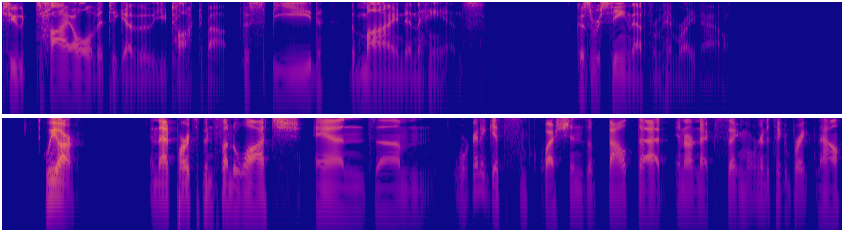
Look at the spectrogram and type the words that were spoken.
to tie all of it together that you talked about the speed, the mind, and the hands. Because we're seeing that from him right now. We are. And that part's been fun to watch. And um, we're going to get to some questions about that in our next segment. We're going to take a break now.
